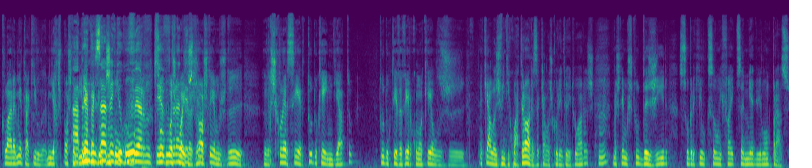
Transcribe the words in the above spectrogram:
claramente àquilo, a minha resposta a direta aprendizagem que, colocou, que o governo teve são duas coisas. Nós temos de esclarecer tudo o que é imediato, tudo o que teve a ver com aqueles, aquelas 24 horas, aquelas 48 horas, hum. mas temos tudo de agir sobre aquilo que são efeitos a médio e longo prazo.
